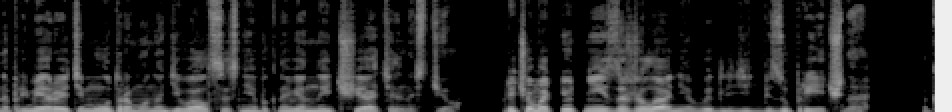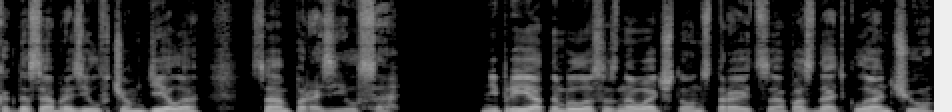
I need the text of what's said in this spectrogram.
Например, этим утром он одевался с необыкновенной тщательностью, причем отнюдь не из-за желания выглядеть безупречно. а когда сообразил, в чем дело, сам поразился. Неприятно было осознавать, что он старается опоздать к ланчу,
